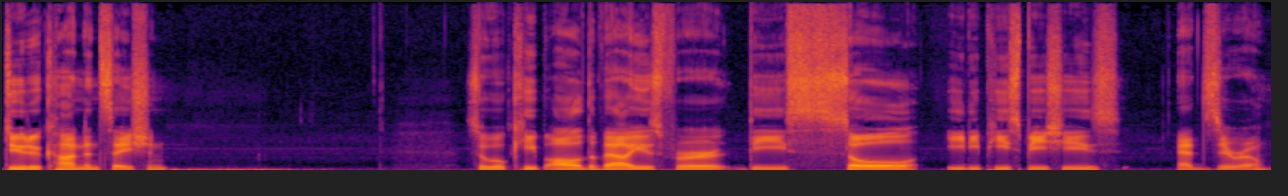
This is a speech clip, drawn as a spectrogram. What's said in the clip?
due to condensation. So we'll keep all of the values for the sole EDP species at zero.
